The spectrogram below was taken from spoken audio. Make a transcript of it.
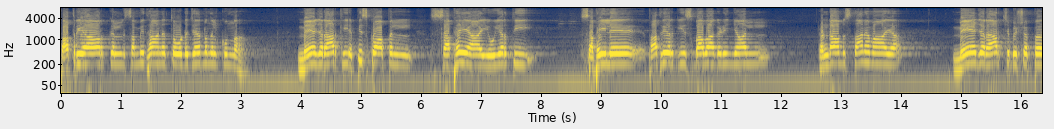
പാത്രിയാർക്കൽ സംവിധാനത്തോട് ചേർന്ന് നിൽക്കുന്ന മേജർ ആർക്കി എപ്പിസ്കോപ്പൽ സഭയായി ഉയർത്തി സഭയിലെ പാത്രിയർക്കീസ് ബാബ കഴിഞ്ഞാൽ രണ്ടാം സ്ഥാനമായ മേജർ ആർച്ച് ബിഷപ്പ്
